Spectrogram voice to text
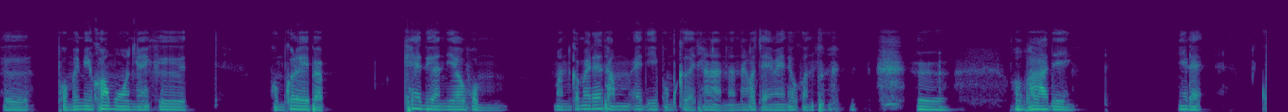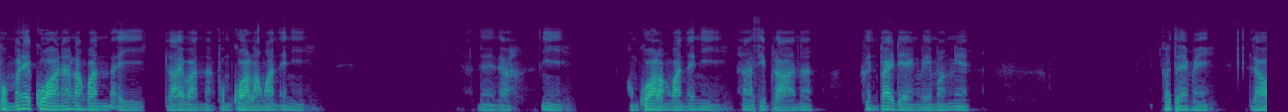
เออผมไม่มีข้อมูลไงคือ ผมก็เลยแบบแค่เดือนเดียวผม มันก็ไม่ได้ทำไอดีผมเกิดขนาดนั้นนะเข้าใจไหมทุกคนเออผมพลาดเอง นี่แหละ ผมไม่ได้กลัวนะรางวัลไอ้รายวันนะผมกลัวรางวัลไอ้นี่ไหนนะนี่ผมกลัวรางวัลไอ้นี่50ล้านอะขึ้นป้ายแดงเลยมั้งเนี่ย เข้าใจไหมแล้ว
